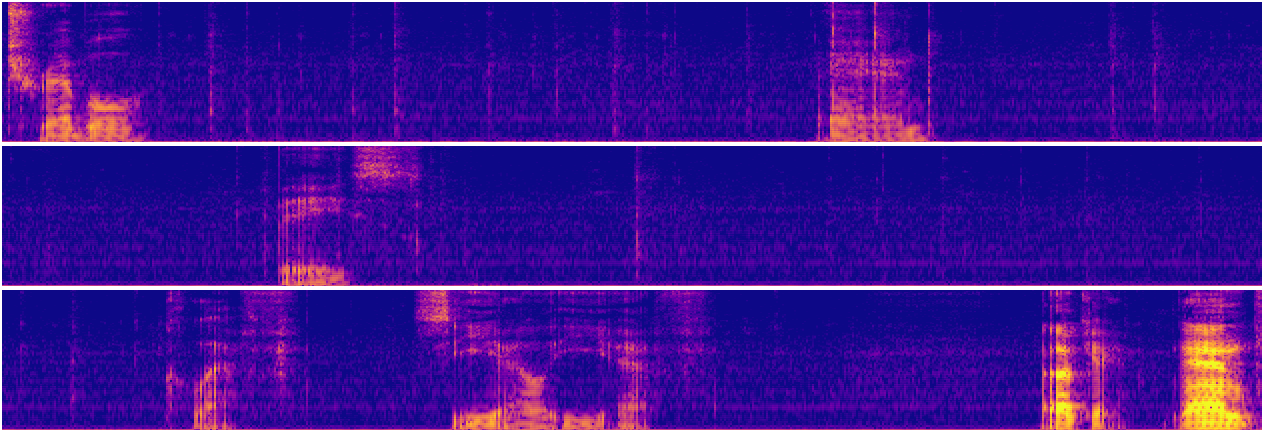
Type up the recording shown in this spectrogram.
treble and bass clef C L E F okay and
